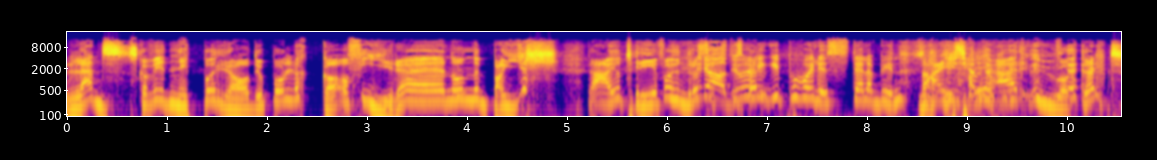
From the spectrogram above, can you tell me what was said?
Lads, skal vi ned på radio på Løkka og fire noen bayers? Det er jo tre for 160 Radio spenn. ligger på vår del av byen. Nei, det er uaktuelt.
